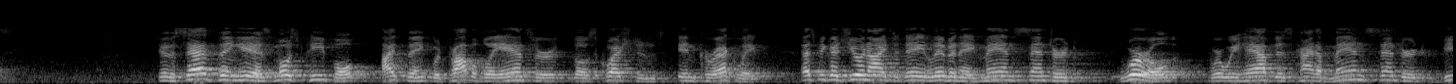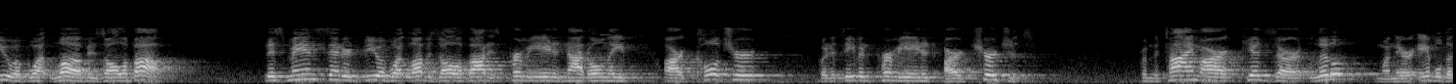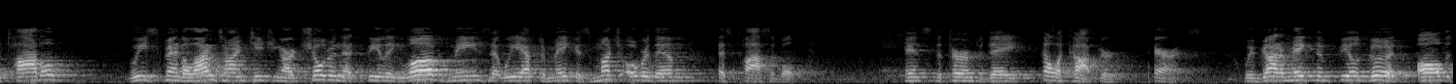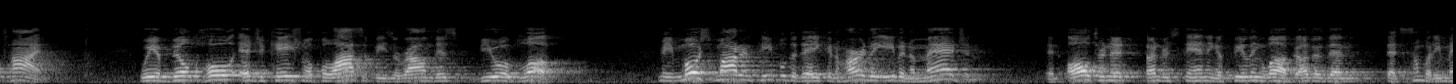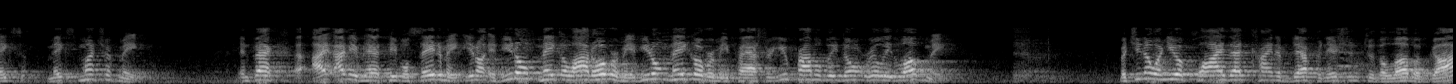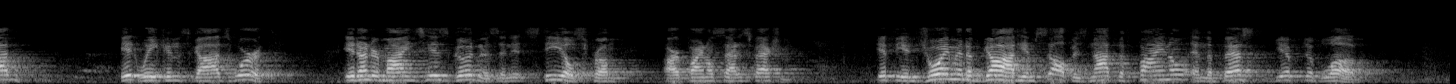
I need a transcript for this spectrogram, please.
You know, the sad thing is, most people, I think, would probably answer those questions incorrectly. That's because you and I today live in a man-centered world where we have this kind of man-centered view of what love is all about. This man-centered view of what love is all about is permeated not only our culture, but it's even permeated our churches. From the time our kids are little, when they're able to toddle, we spend a lot of time teaching our children that feeling loved means that we have to make as much over them as possible. Hence the term today, helicopter parents. We've got to make them feel good all the time. We have built whole educational philosophies around this view of love. I mean, most modern people today can hardly even imagine an alternate understanding of feeling loved other than that somebody makes, makes much of me. In fact, I, I've even had people say to me, you know, if you don't make a lot over me, if you don't make over me, Pastor, you probably don't really love me. But you know, when you apply that kind of definition to the love of God, it weakens God's worth. It undermines His goodness and it steals from our final satisfaction. If the enjoyment of God Himself is not the final and the best gift of love,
